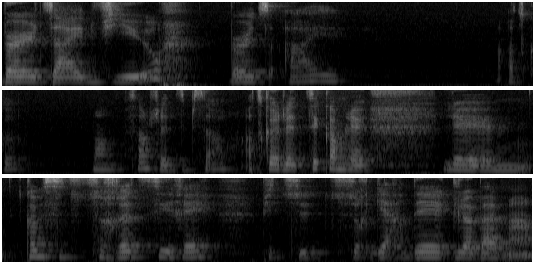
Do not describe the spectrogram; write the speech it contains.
bird's eye view. Bird's eye? En tout cas, bon, ça, je le dis bizarre. En tout cas, tu sais, comme le, le. Comme si tu te retirais, puis tu, tu regardais globalement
